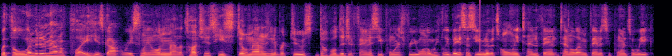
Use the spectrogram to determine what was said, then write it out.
with the limited amount of play he's gotten recently and the limited amount of touches, he's still managing to produce double digit fantasy points for you on a weekly basis, even if it's only 10, fan, 10 11 fantasy points a week.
